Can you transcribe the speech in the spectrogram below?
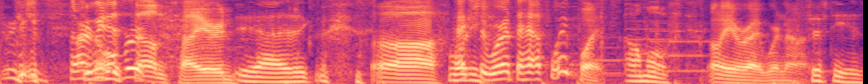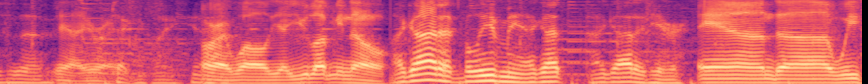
We do, do we just over? sound tired? Yeah, I think Uh, 40. actually, we're at the halfway point. almost. Oh, you're right. We're not. 50 is the Yeah, you're right. technically. yeah. All right. Well, yeah. You let me know. I got it. Believe me, I got I got it here. And uh, we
